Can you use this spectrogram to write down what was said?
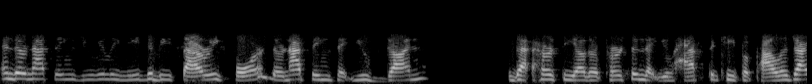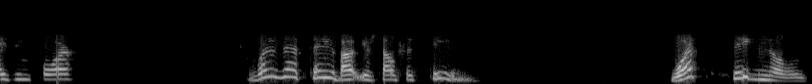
And they're not things you really need to be sorry for. They're not things that you've done that hurt the other person that you have to keep apologizing for. What does that say about your self esteem? What signals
